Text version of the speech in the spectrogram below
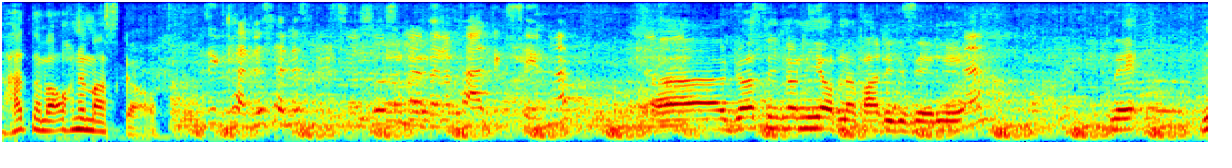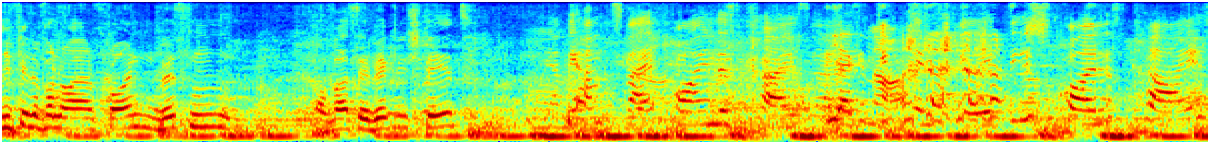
hatten aber auch eine Maske auf. Kann das sein, dass ich das so schon mal bei einer Party gesehen habe? Äh, du hast mich noch nie auf einer Party gesehen, nee. nee. Wie viele von euren Freunden wissen, auf was ihr wirklich steht? Wir haben zwei Freundeskreise. Ja, genau. Es gibt den Fetisch-Freundeskreis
